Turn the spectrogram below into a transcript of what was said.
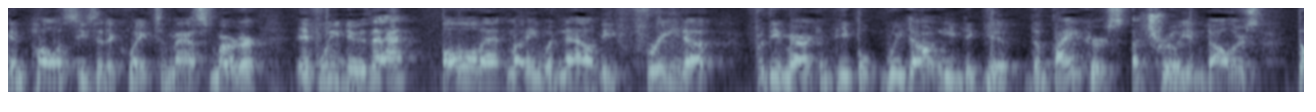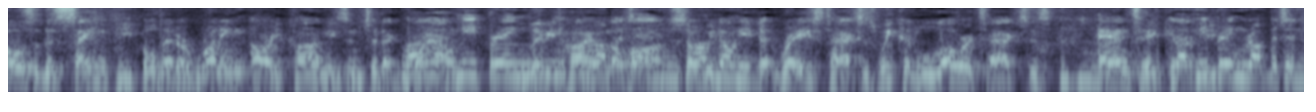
in policies that equate to mass murder. If we do that, all that money would now be freed up for the American people. We don't need to give the bankers a trillion dollars. Those are the same people that are running our economies into the well, ground, living high Robert on the hog. So we don't need to raise taxes. We could lower taxes mm -hmm. and take care let of people. Let me bring Robert in.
